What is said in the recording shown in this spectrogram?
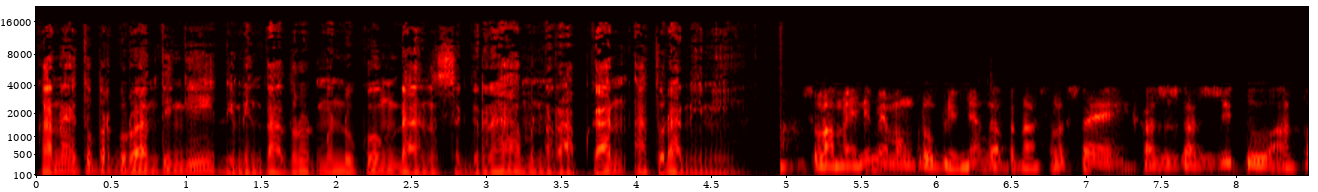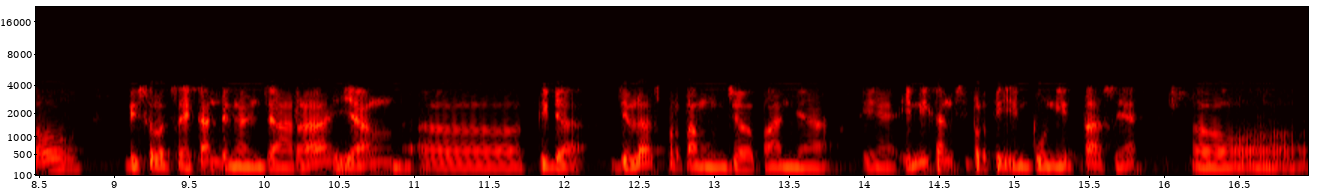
Karena itu perguruan tinggi diminta turut mendukung dan segera menerapkan aturan ini. Selama ini memang problemnya nggak pernah selesai kasus-kasus itu atau diselesaikan dengan cara yang uh, tidak jelas pertanggungjawabannya. Ya, ini kan seperti impunitas ya. Uh,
